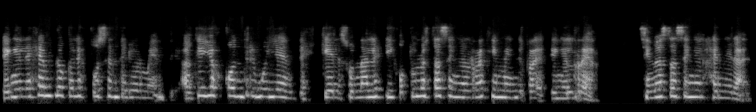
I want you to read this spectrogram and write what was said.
En el ejemplo que les puse anteriormente, aquellos contribuyentes que el SUNAT les dijo, tú no estás en el régimen, en el RER, si no estás en el general,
